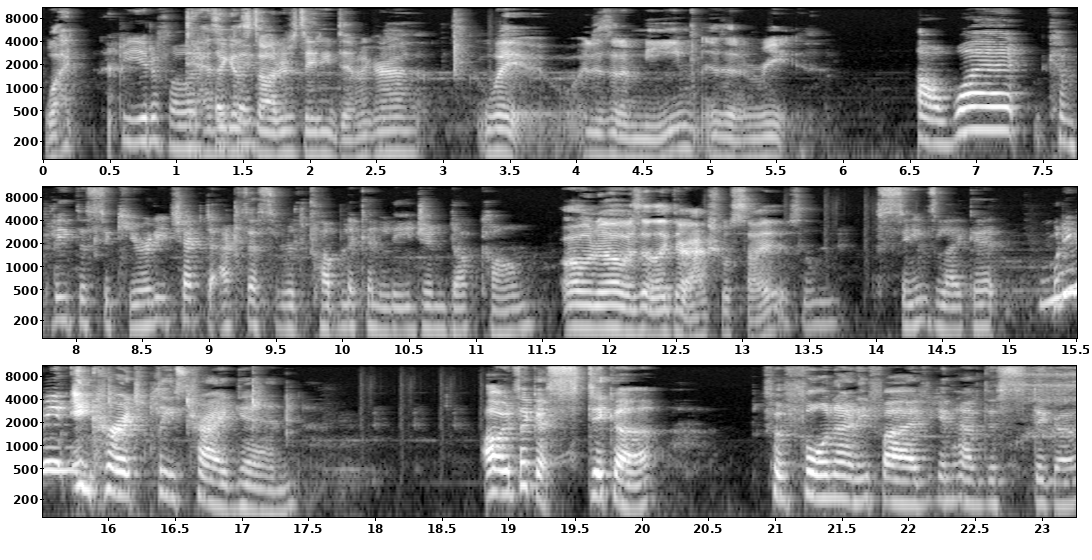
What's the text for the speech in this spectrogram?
What? Beautiful. Dads like against a- daughters dating Democrat? Wait, what, is it a meme? Is it a re? Oh, what? Complete the security check to access RepublicanLegion.com. Oh no, is it like their actual site or something? Seems like it. What do you mean incorrect? Please try again. Oh, it's like a sticker. For four ninety five, you can have this sticker.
